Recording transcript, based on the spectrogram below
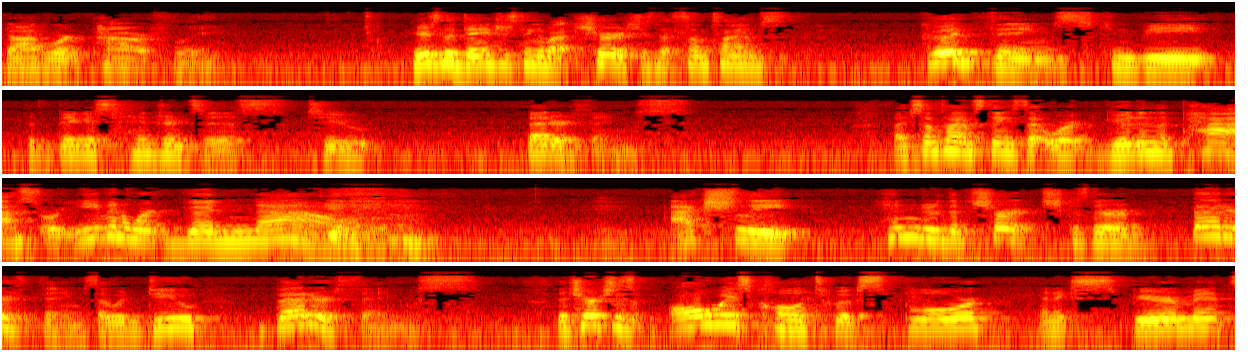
God work powerfully? Here's the dangerous thing about church is that sometimes good things can be the biggest hindrances to better things. Like sometimes things that worked good in the past or even work good now actually hinder the church because there are better things that would do better things. The church is always called to explore and experiment.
